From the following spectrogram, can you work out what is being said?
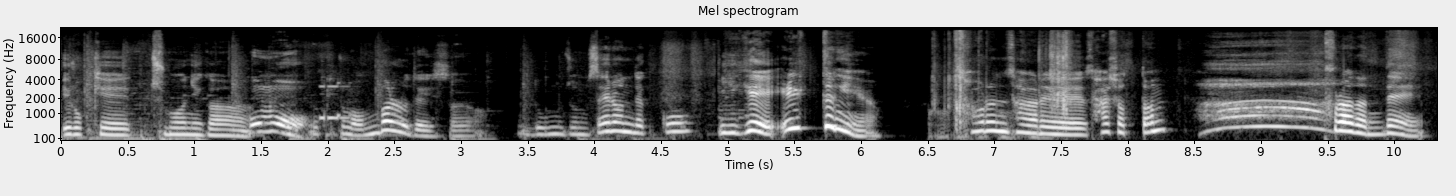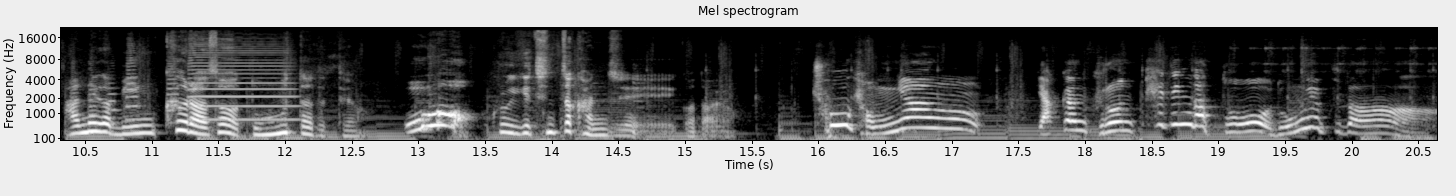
이렇게 주머니가 어머. 이렇게 좀 언발로 돼 있어요. 너무 좀 세련됐고 이게 1등이에요. 서른 살에 사셨던 프라다인데 안에가 밍크라서 너무 따뜻해요. 어머 그리고 이게 진짜 간지가 나요. 초경량 약간 그런 패딩 같아. 너무 예쁘다.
